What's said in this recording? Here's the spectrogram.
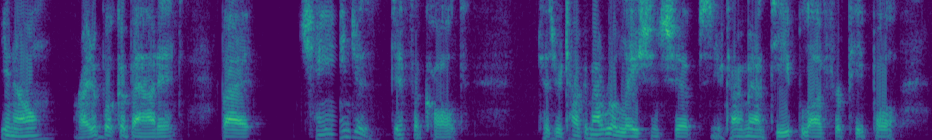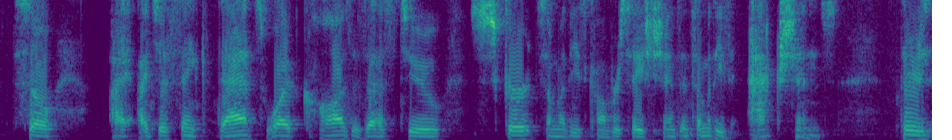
you know, write a book about it, but change is difficult because you're talking about relationships, you're talking about deep love for people. So I, I just think that's what causes us to skirt some of these conversations and some of these actions. There's,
